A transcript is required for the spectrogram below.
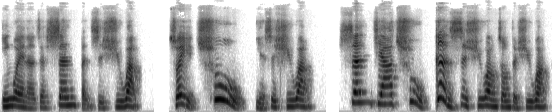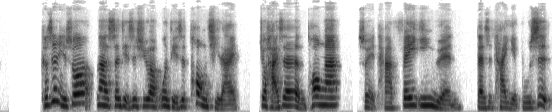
因为呢，这身本是虚妄。所以处也是虚妄，身加处更是虚妄中的虚妄。可是你说那身体是虚妄，问题是痛起来就还是很痛啊。所以它非因缘，但是它也不是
